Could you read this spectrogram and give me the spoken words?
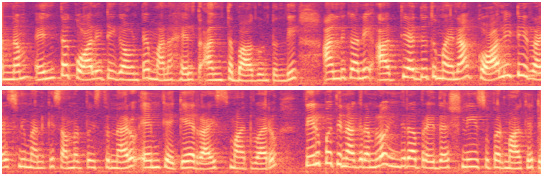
అన్నం ఎంత క్వాలిటీగా ఉంటే మన హెల్త్ అంత బాగుంటుంది. అందుకని అత్యద్భుతమైన క్వాలిటీ రైస్ని మనకి సమర్పిస్తున్నారు ఎంకేకే రైస్ మార్ట్ వారు. తిరుపతి నగరంలో ఇందిరా ప్రియదర్శిని సూపర్ మార్కెట్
